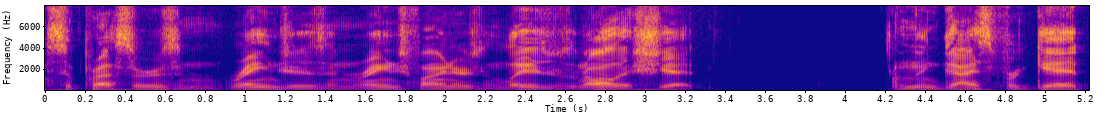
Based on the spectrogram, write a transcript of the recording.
suppressors and ranges and rangefinders and lasers and all this shit. And then guys forget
